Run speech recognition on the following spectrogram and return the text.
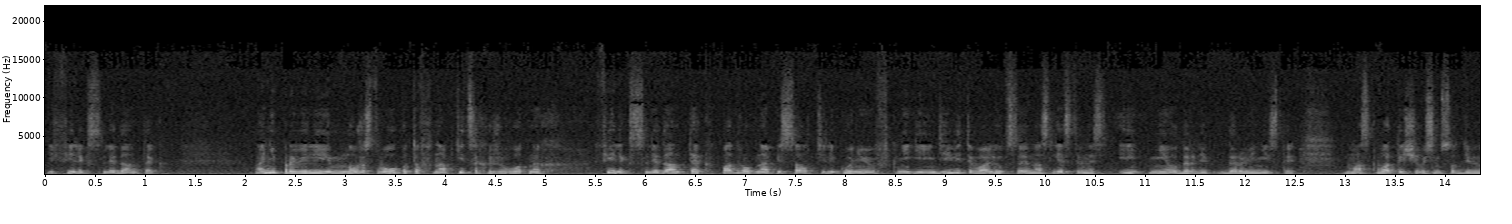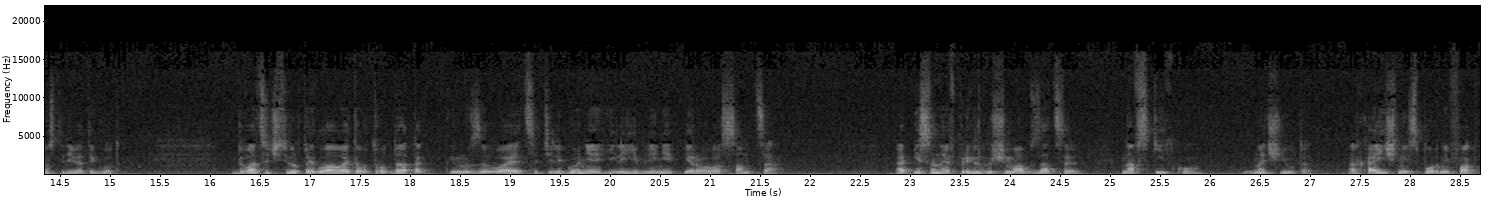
и Феликс Ледантек. Они провели множество опытов на птицах и животных. Феликс Ледантек подробно описал телегонию в книге «Индивид. Эволюция. Наследственность и неодарвинисты». Москва, 1899 год. 24 глава этого труда так и называется «Телегония или явление первого самца». Описанное в предыдущем абзаце, навскидку на чью-то, архаичный и спорный факт,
